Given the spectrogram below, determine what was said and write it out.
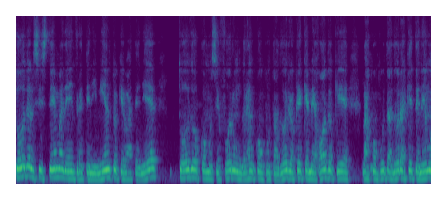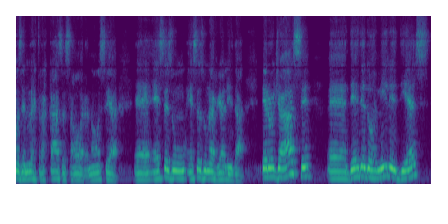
todo el sistema de entretenimiento que va a tener, todo como si fuera un gran computador. Yo creo que mejor do que las computadoras que tenemos en nuestras casas ahora, ¿no? O sea, eh, esa, es un, esa es una realidad. Pero ya hace, eh, desde 2010,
